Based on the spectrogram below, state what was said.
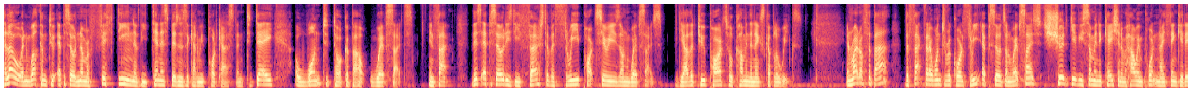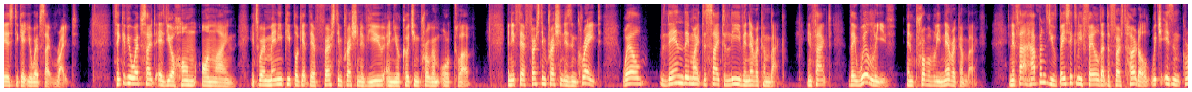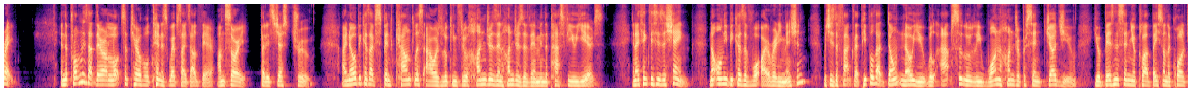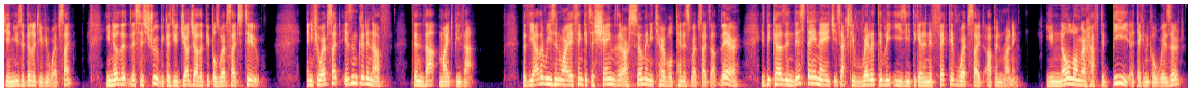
Hello and welcome to episode number 15 of the Tennis Business Academy podcast. And today I want to talk about websites. In fact, this episode is the first of a three part series on websites. The other two parts will come in the next couple of weeks. And right off the bat, the fact that I want to record three episodes on websites should give you some indication of how important I think it is to get your website right. Think of your website as your home online. It's where many people get their first impression of you and your coaching program or club. And if their first impression isn't great, well, then they might decide to leave and never come back. In fact, they will leave and probably never come back. And if that happens, you've basically failed at the first hurdle, which isn't great. And the problem is that there are lots of terrible tennis websites out there. I'm sorry, but it's just true. I know because I've spent countless hours looking through hundreds and hundreds of them in the past few years. And I think this is a shame, not only because of what I already mentioned, which is the fact that people that don't know you will absolutely 100% judge you, your business and your club based on the quality and usability of your website. You know that this is true because you judge other people's websites too. And if your website isn't good enough, then that might be that. But the other reason why I think it's a shame that there are so many terrible tennis websites out there is because in this day and age, it's actually relatively easy to get an effective website up and running. You no longer have to be a technical wizard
